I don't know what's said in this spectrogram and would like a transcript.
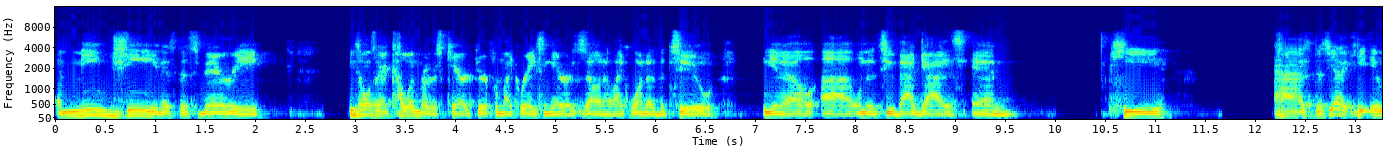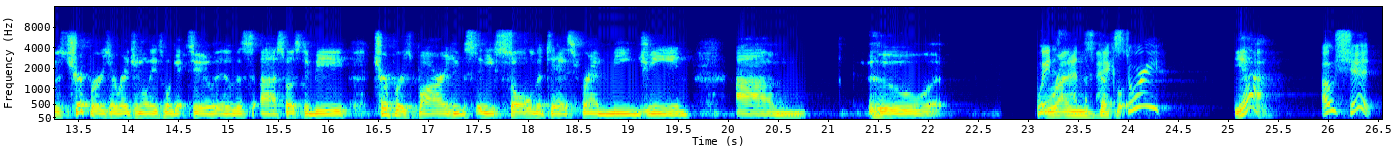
and mean gene is this very he's almost like a Coen brothers character from like Raising Arizona, like one of the two, you know, uh, one of the two bad guys, and he has this. Yeah, he, it was Trippers originally. As we'll get to. It was uh, supposed to be Trippers bar, and he was and he sold it to his friend Mean Gene, um, who Wait, Runs the the- backstory? yeah. Oh shit.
